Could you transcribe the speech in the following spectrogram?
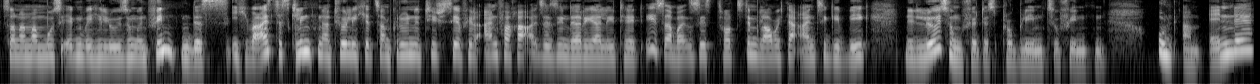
sondern man muss irgendwelche Lösungen finden. Das, ich weiß, das klingt natürlich jetzt am grünen Tisch sehr viel einfacher, als es in der Realität ist, aber es ist trotzdem, glaube ich, der einzige Weg, eine Lösung für das Problem zu finden. Und am Ende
